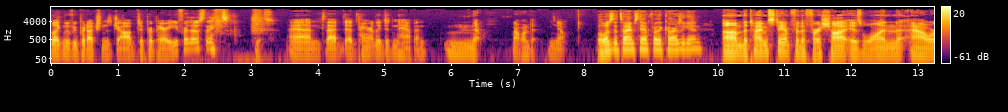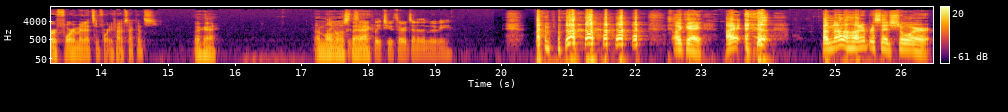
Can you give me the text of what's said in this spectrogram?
like movie production's job to prepare you for those things, yes and that apparently didn't happen. no not one bit No. What was the timestamp for the cars again? Um, the timestamp for the first shot is one hour, four minutes, and forty-five seconds. Okay. I'm Like almost almost there. exactly two thirds into the movie. okay, I I'm not hundred percent sure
